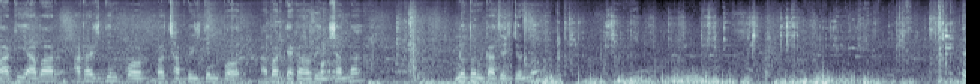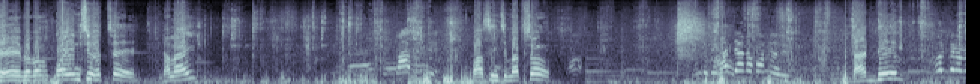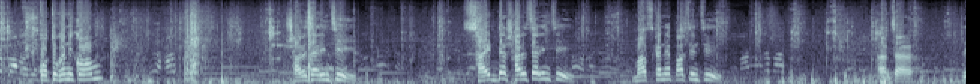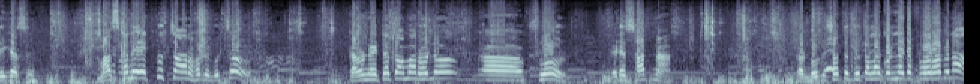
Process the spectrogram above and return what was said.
বাকি আবার আঠাশ দিন পর বা ২৬ দিন পর আবার দেখা হবে ইনশাল্লাহ নতুন কাজের জন্য। এ বাবা কয় ইঞ্চি হচ্ছে ঢালাই? পাঁচ ইঞ্চি। মাপছো? ধার দিয়ে কতখানি কম? সাড়ে চার ইঞ্চি। সাইড দিয়ে সাড়ে চার ইঞ্চি। মাঝখানে পাঁচ ইঞ্চি। আচ্ছা ঠিক আছে। মাঝখানে একটু চার হবে, বুঝছ? কারণ এটা তো আমার হলো ফ্লোর। এটা ছাদ না। কারণ ভবিষ্যতে দোতলা করলে এটা ফ্লোর হবে না।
